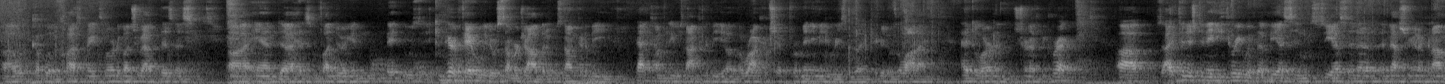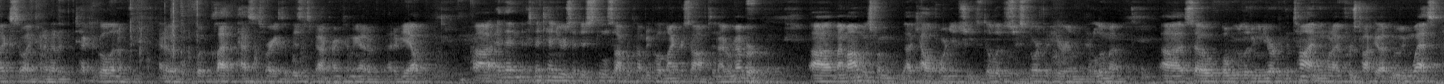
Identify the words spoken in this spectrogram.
uh, with a couple of classmates. Learned a bunch about business uh, and uh, had some fun doing it. It, was, it compared favorably to a summer job, but it was not going to be that company was not going to be a, a, rocket ship for many, many reasons. I figured there was a lot I had to learn and it turned out to be correct. Uh, so I finished in 83 with a BS in CS and a, a Master in Economics, so I kind of had a technical and a kind of a, what class passes for, I guess, a business background coming out of, out of Yale. Uh, and then I spent 10 years at this little software company called Microsoft, and I remember uh, my mom was from uh, California. She still lives just north of here in Petaluma. Uh, so, well, we were living in New York at the time, and when I first talked about moving west,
